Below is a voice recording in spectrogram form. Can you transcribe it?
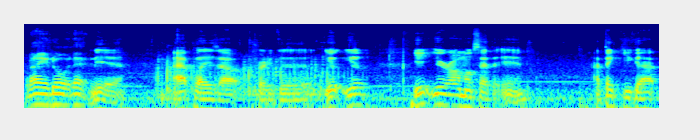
but I ain't doing that. Yeah. That plays out pretty good. You you you you're almost at the end. I think you got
